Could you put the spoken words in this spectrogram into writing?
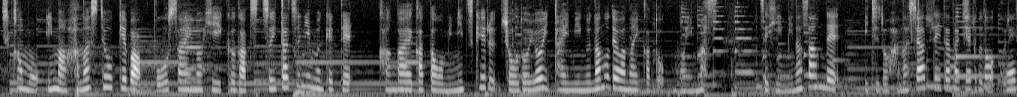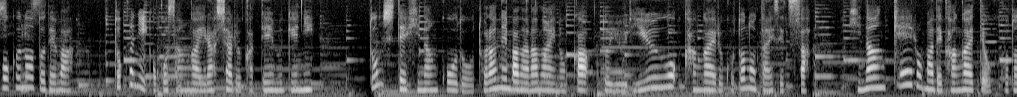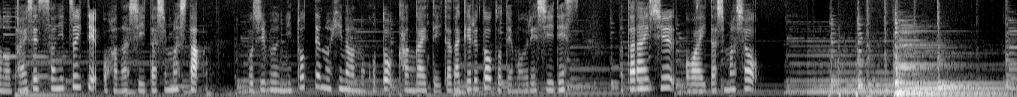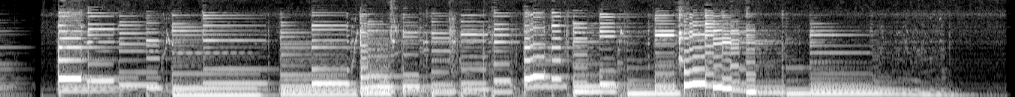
しかも今話しておけば防災の日9月1日に向けて考え方を身につけるちょうど良いタイミングなのではないかと思います。ぜひ皆さんで一度話し合っていただけると放牧ノートでは特にお子さんがいらっしゃる家庭向けにどうして避難行動を取らねばならないのかという理由を考えることの大切さ避難経路まで考えておくことの大切さについてお話しいたしましたご自分にとっての避難のこと考えていただけるととても嬉しいです。また来週お会いいたしましょう。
